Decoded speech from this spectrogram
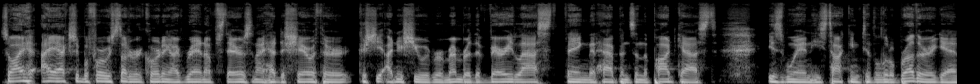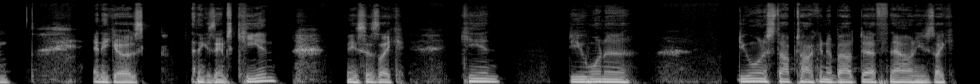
So I, I actually before we started recording, I ran upstairs and I had to share with her because she, I knew she would remember the very last thing that happens in the podcast is when he's talking to the little brother again, and he goes, I think his name's Kian, and he says like, Kian, do you want to, do you want to stop talking about death now? And he's like,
